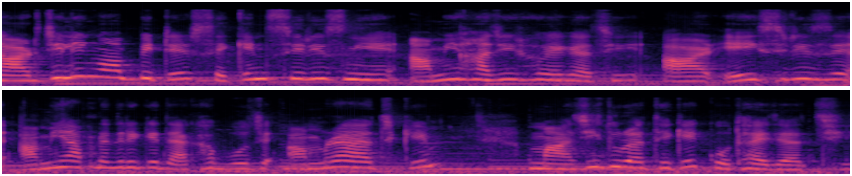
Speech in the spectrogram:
দার্জিলিং অফবিটের সেকেন্ড সিরিজ নিয়ে আমি হাজির হয়ে গেছি। আর এই সিরিজে আমি আপনাদেরকে দেখাবো যে আমরা আজকে মাঝিদুরা থেকে কোথায় যাচ্ছি।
